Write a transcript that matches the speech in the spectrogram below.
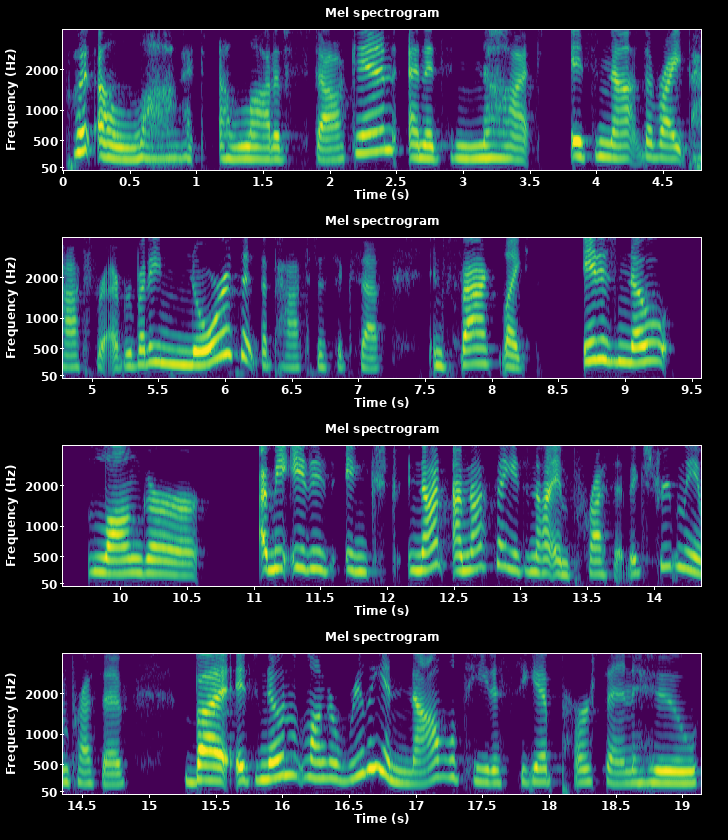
put a lot, a lot of stock in. And it's not, it's not the right path for everybody, nor is it the path to success. In fact, like it is no longer, I mean, it is not, I'm not saying it's not impressive, extremely impressive, but it's no longer really a novelty to see a person who,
